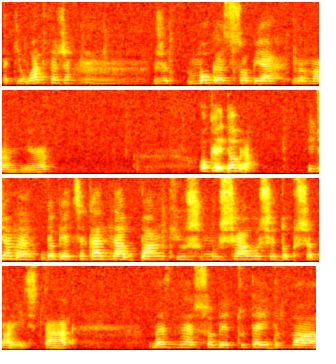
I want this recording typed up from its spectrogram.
takie łatwe, że, że mogę sobie normalnie. Okej, dobra. Idziemy do piecyka. Na bank już musiało się to przepalić, tak? Wezmę sobie tutaj dwa.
